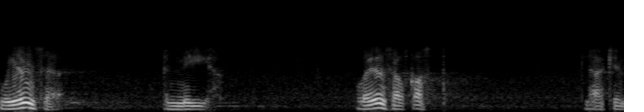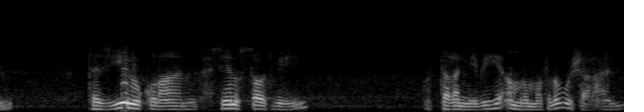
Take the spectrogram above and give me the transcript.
وينسى النية وينسى القصد. لكن تزيين القرآن وتحسين الصوت به والتغني به أمر مطلوب شرعا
